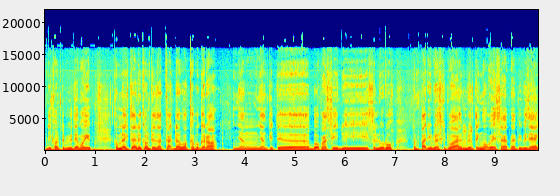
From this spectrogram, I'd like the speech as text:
Di kaunter PBZ Mawik Kemudian kita ada kaunter zakat dan wakaf bergerak yang yang kita beroperasi di seluruh tempat di Wilayah Ketuan mm-hmm. boleh tengok website PBZ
